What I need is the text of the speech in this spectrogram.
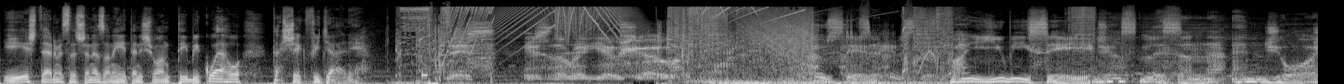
és természetesen ezen a héten is van Tibi Coelho, tessék figyelni! This Hosted by UBC. Just listen. Enjoy.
